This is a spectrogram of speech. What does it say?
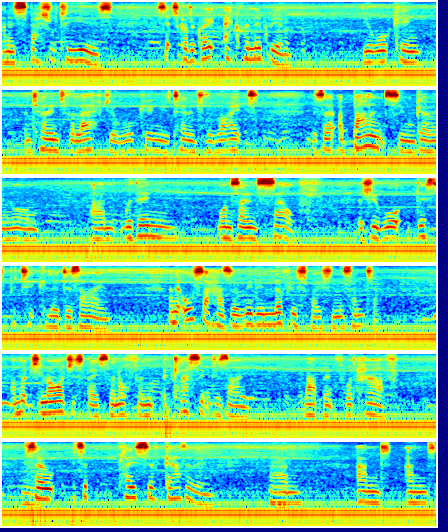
and is special to use. So it's got a great equilibrium. You're walking and turning to the left, you're walking, you're turning to the right. There's a, a balancing going on um, within one's own self as you walk this particular design. And it also has a really lovely space in the centre, a much larger space than often a classic design labyrinth would have. So it's a place of gathering um, and and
